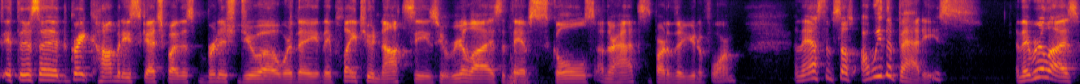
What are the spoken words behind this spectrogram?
It, there's a great comedy sketch by this British duo where they they play two Nazis who realize that they have skulls on their hats as part of their uniform, and they ask themselves, "Are we the baddies?" And they realize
